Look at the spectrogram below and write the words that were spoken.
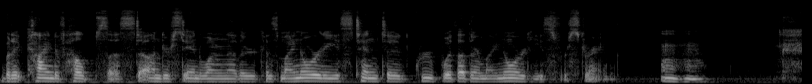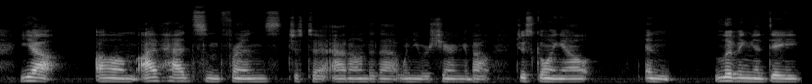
but it kind of helps us to understand one another because minorities tend to group with other minorities for strength. Mm-hmm. Yeah, um, I've had some friends, just to add on to that, when you were sharing about just going out and living a day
